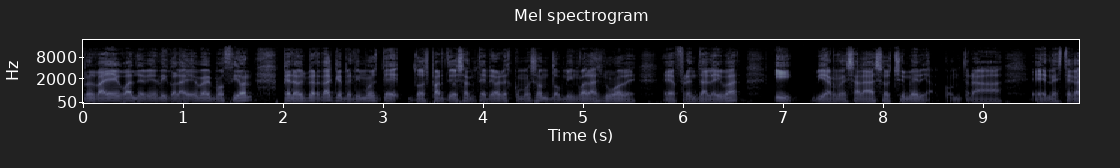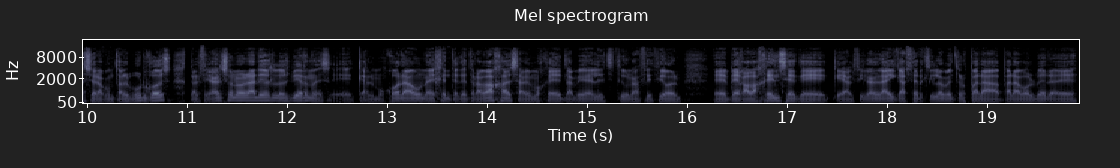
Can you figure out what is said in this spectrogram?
nos vaya igual de bien y con la misma emoción, pero es verdad que venimos de dos partidos anteriores, como son domingo a las 9 eh, frente al Eibar y viernes a las ocho y media contra, en este caso era contra el Burgos, que al final son horarios los viernes, eh, que a lo mejor aún hay gente que trabaja, sabemos que también el Elche tiene una afición eh, vegabajense, que, que al final hay que hacer kilómetros para, para volver eh,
